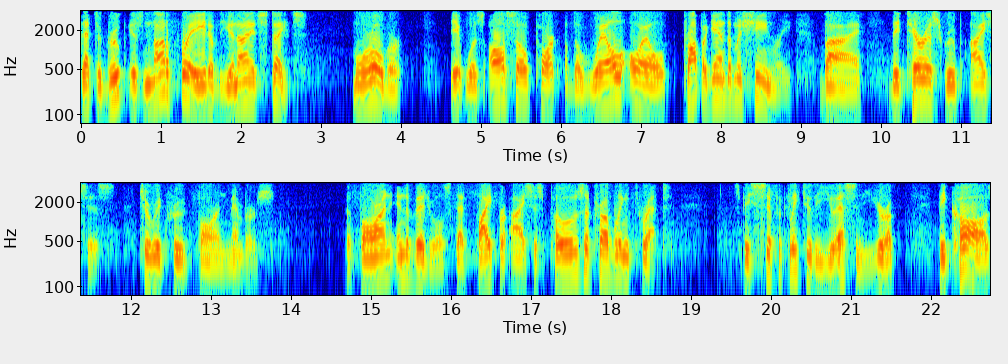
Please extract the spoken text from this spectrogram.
that the group is not afraid of the United States. Moreover, it was also part of the well-oiled propaganda machinery by the terrorist group ISIS to recruit foreign members. The foreign individuals that fight for ISIS pose a troubling threat, specifically to the U.S. and Europe, because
